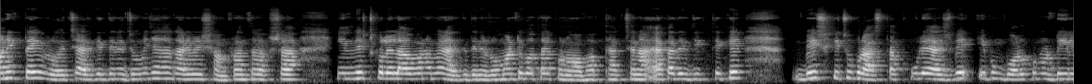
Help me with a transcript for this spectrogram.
অনেকটাই রয়েছে। আজকের দিনে জমি জায়গা, গাড়ি সংক্রান্ত ব্যবসা ইনভেস্ট করলে লাভবান হবেন। আজকের দিনে রোমান্টিকতার কোনো অভাব থাকছে না। একাধিক দিক থেকে বেশ কিছু রাস্তা খুলে আসবে এবং বড় কোনো ডিল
